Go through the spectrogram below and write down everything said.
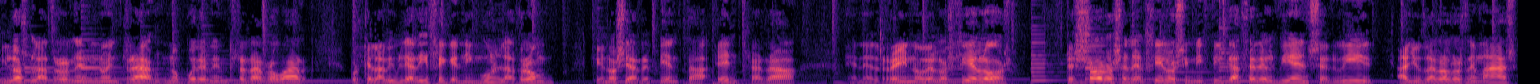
y los ladrones no, no pueden entrar a robar, porque la Biblia dice que ningún ladrón que no se arrepienta entrará en el reino de los cielos. Tesoros en el cielo significa hacer el bien, servir, ayudar a los demás.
